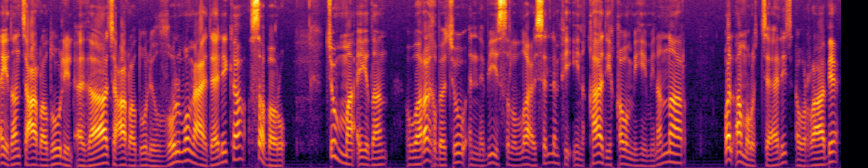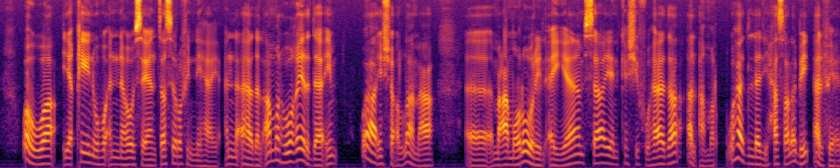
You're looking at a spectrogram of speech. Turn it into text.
أيضا تعرضوا للأذى تعرضوا للظلم ومع ذلك صبروا. ثم أيضا هو رغبة النبي صلى الله عليه وسلم في إنقاذ قومه من النار. والأمر الثالث أو الرابع وهو يقينه أنه سينتصر في النهاية أن هذا الأمر هو غير دائم وإن شاء الله مع آه، مع مرور الأيام سينكشف هذا الأمر. وهذا الذي حصل بالفعل.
